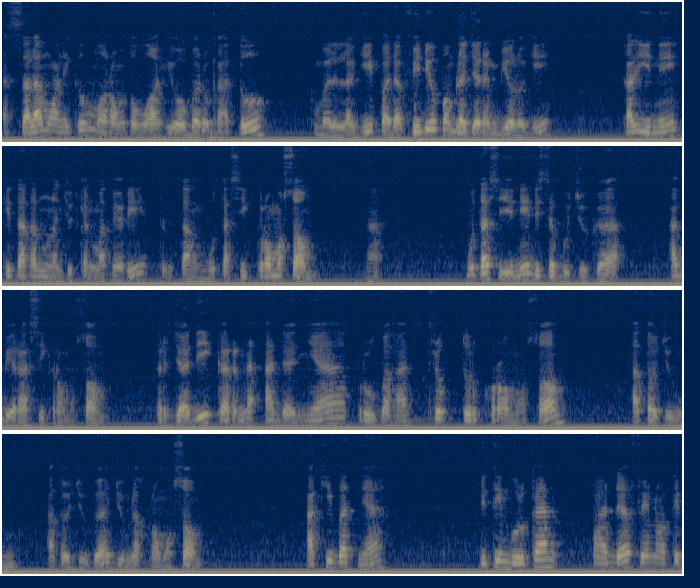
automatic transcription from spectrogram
Assalamualaikum warahmatullahi wabarakatuh. Kembali lagi pada video pembelajaran biologi. Kali ini kita akan melanjutkan materi tentang mutasi kromosom. Nah, mutasi ini disebut juga aberasi kromosom. Terjadi karena adanya perubahan struktur kromosom atau, jum atau juga jumlah kromosom. Akibatnya ditimbulkan pada fenotip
